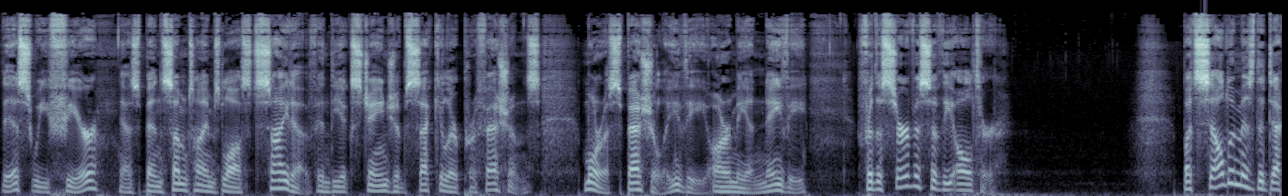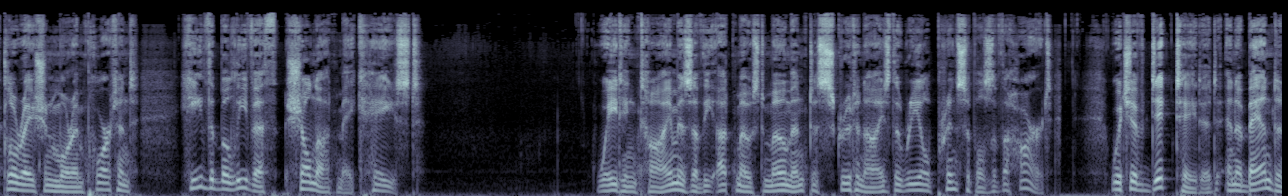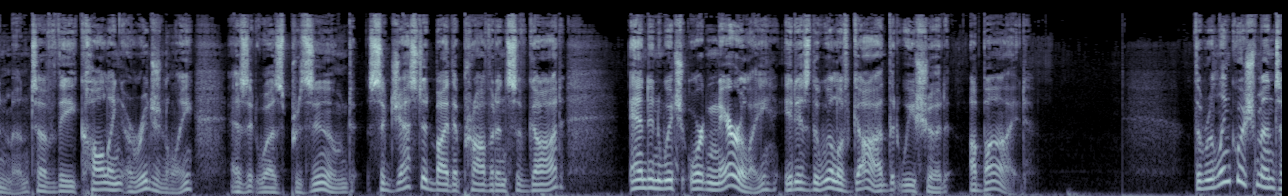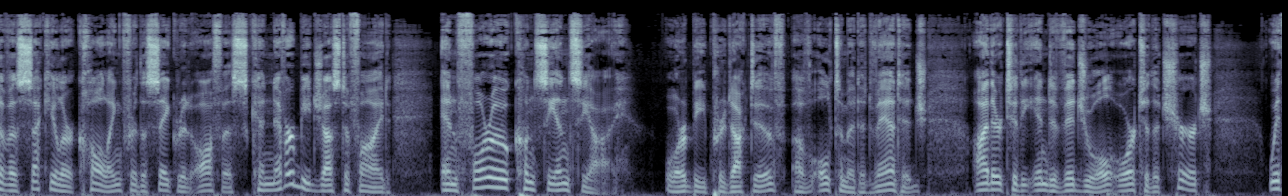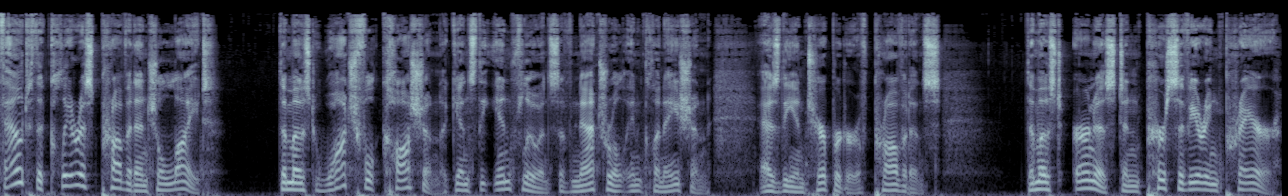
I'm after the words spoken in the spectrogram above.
This, we fear, has been sometimes lost sight of in the exchange of secular professions, more especially the Army and Navy, for the service of the altar. But seldom is the declaration more important He that believeth shall not make haste. Waiting time is of the utmost moment to scrutinize the real principles of the heart, which have dictated an abandonment of the calling originally, as it was presumed, suggested by the providence of God, and in which ordinarily it is the will of God that we should abide. The relinquishment of a secular calling for the sacred office can never be justified en foro conscientiae, or be productive of ultimate advantage, either to the individual or to the church, without the clearest providential light, the most watchful caution against the influence of natural inclination as the interpreter of providence, the most earnest and persevering prayer,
